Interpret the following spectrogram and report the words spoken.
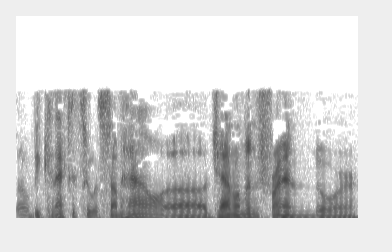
or be connected to it somehow. Uh, a gentleman friend, or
